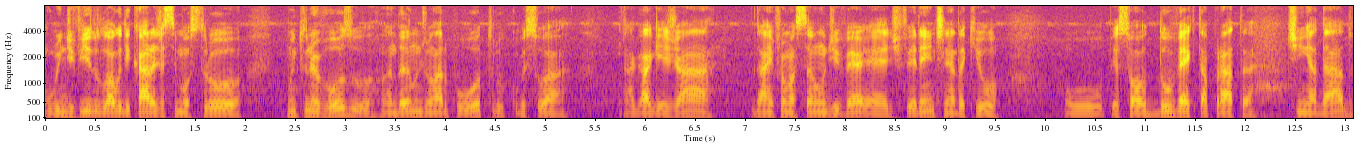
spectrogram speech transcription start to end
O indivíduo logo de cara já se mostrou muito nervoso, andando de um lado para o outro, começou a, a gaguejar, dar informação diver, é, diferente né, da que o, o pessoal do Vecta Prata tinha dado.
